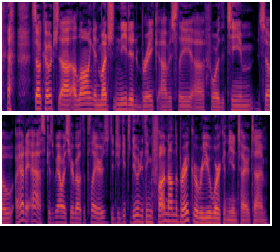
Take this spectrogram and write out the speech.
so, Coach, uh, a long and much needed break, obviously, uh, for the team. So, I had to ask because we always hear about the players. Did you get to do anything fun on the break, or were you working the entire time?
